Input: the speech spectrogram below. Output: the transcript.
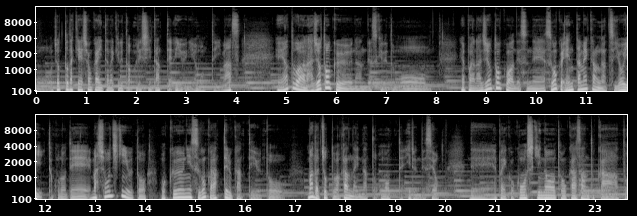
こうちょっとだけ紹介いただけると嬉しいなっていうふうに思っています、えー、あとはラジオトークなんですけれどもやっぱラジオトークはですねすごくエンタメ感が強いところで、まあ、正直言うと僕にすごく合ってるかっていうとまだちょっと分かんないなと思っているんですよ。でやっぱりこう公式のトーカーさんとかあと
